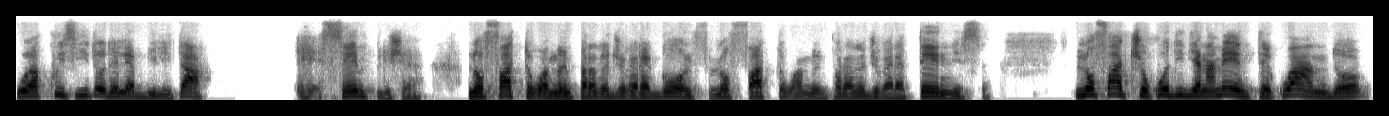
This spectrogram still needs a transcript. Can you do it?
ho acquisito delle abilità. È semplice. L'ho fatto quando ho imparato a giocare a golf, l'ho fatto quando ho imparato a giocare a tennis. Lo faccio quotidianamente quando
